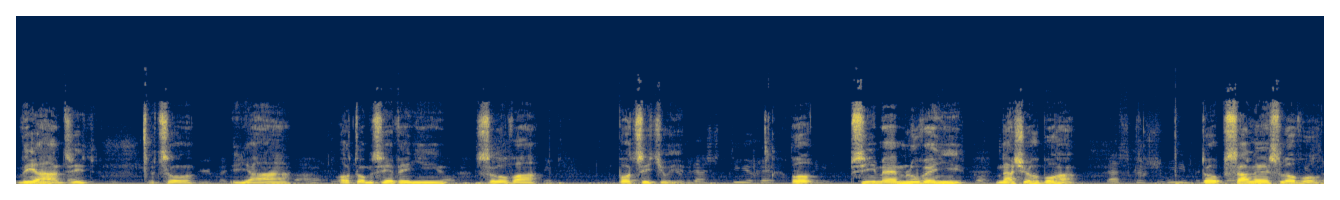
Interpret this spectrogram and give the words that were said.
vyjádřit, co já o tom zjevení slova pocituji. O přímém mluvení našeho Boha. To psané slovo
